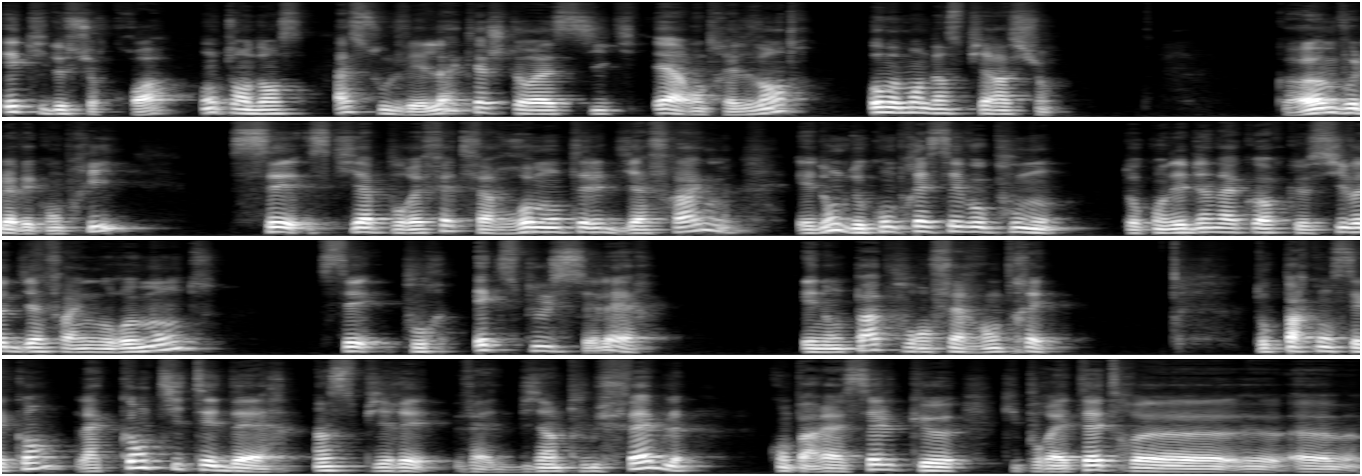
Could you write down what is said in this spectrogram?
et qui, de surcroît, ont tendance à soulever la cage thoracique et à rentrer le ventre au moment de l'inspiration. Comme vous l'avez compris, c'est ce qui a pour effet de faire remonter le diaphragme et donc de compresser vos poumons. Donc on est bien d'accord que si votre diaphragme remonte, c'est pour expulser l'air et non pas pour en faire rentrer. Donc par conséquent, la quantité d'air inspiré va être bien plus faible comparée à celle que, qui pourrait être, euh,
